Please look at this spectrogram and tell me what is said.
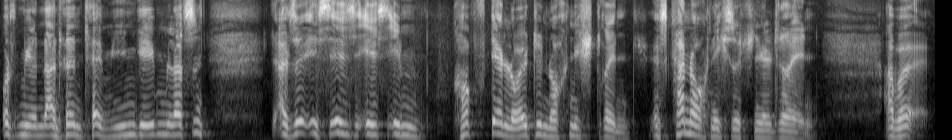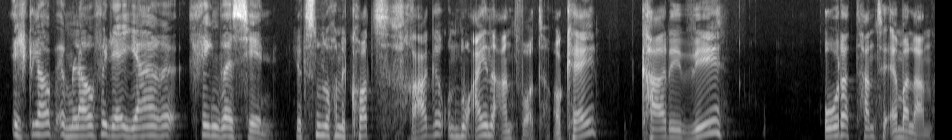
und mir einen anderen Termin geben lassen. Also es ist, ist im Kopf der Leute noch nicht drin. Es kann auch nicht so schnell drehen. Aber ich glaube, im Laufe der Jahre kriegen wir es hin. Jetzt nur noch eine Kurzfrage und nur eine Antwort, okay? KDW oder Tante Emma Lan?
